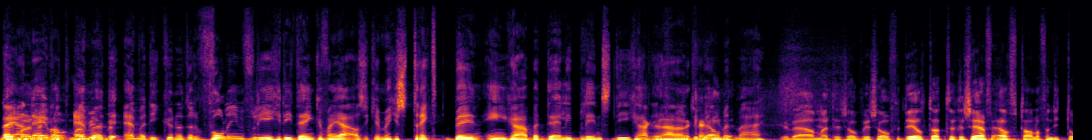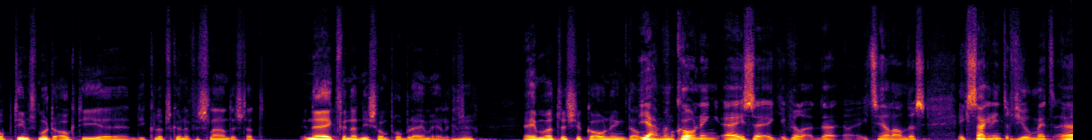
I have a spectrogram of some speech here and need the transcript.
Nee, ja, maar nee de- want maar Emmen, die, Emmen die kunnen er vol in vliegen. Die denken van ja, als ik er met gestrekt been inga bij Daily Blind, die gaat echt daarna niet de duel met mij. Jawel, maar het is ook weer zo verdeeld dat de reserve-elftallen van die topteams moeten ook die, eh, die clubs kunnen verslaan. Dus dat, nee, ik vind dat niet zo'n probleem eerlijk gezegd. Hé, maar wat is je koning dan? Ja, mijn koning eh, is. eh, ik, ik wil iets heel anders. Ik zag een interview met eh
